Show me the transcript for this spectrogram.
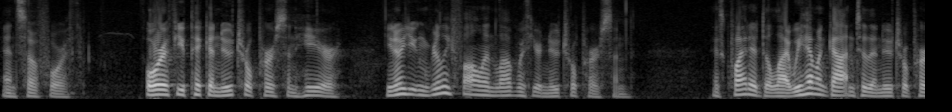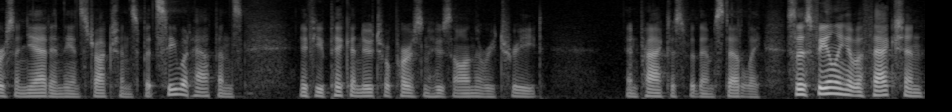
and so forth. Or if you pick a neutral person here, you know, you can really fall in love with your neutral person. It's quite a delight. We haven't gotten to the neutral person yet in the instructions, but see what happens if you pick a neutral person who's on the retreat and practice for them steadily. So, this feeling of affection,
